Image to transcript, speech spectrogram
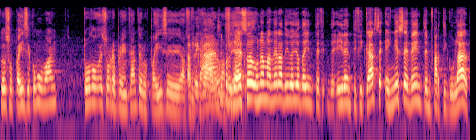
todos esos países, cómo van todos esos representantes de los países africanos. Sí, pero ya eso es una manera, digo yo, de, identificarse en ese evento en particular.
